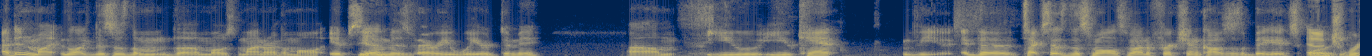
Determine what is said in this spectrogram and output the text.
I didn't mind. Like, this is the the most minor of them all. Ipsium is very weird to me. Um, you you can't. The the text says the smallest amount of friction causes a big And a explosion.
